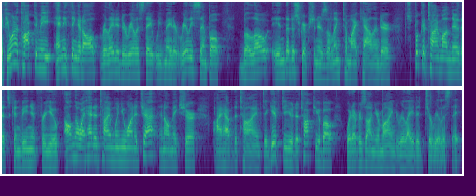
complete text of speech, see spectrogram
If you want to talk to me anything at all related to real estate, we've made it really simple. Below in the description is a link to my calendar. Just book a time on there that's convenient for you. I'll know ahead of time when you want to chat, and I'll make sure I have the time to give to you to talk to you about whatever's on your mind related to real estate.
